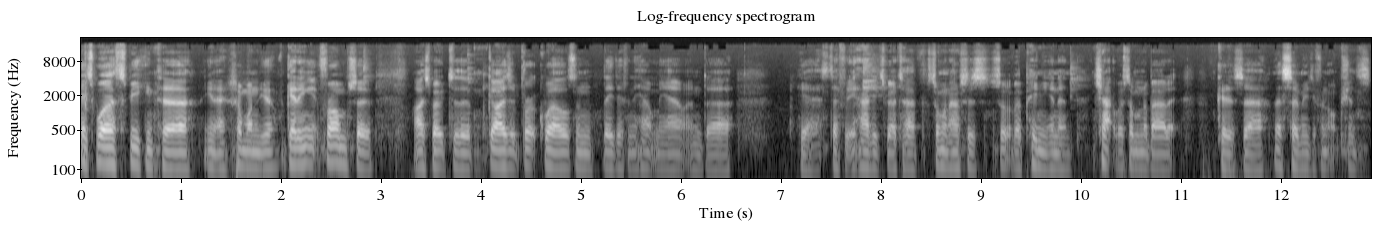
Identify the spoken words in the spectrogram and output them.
It's worth speaking to you know someone you're getting it from. So I spoke to the guys at Brookwells, and they definitely helped me out. And uh, yeah, it's definitely handy to be able to have someone else's sort of opinion and chat with someone about it because uh, there's so many different options.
